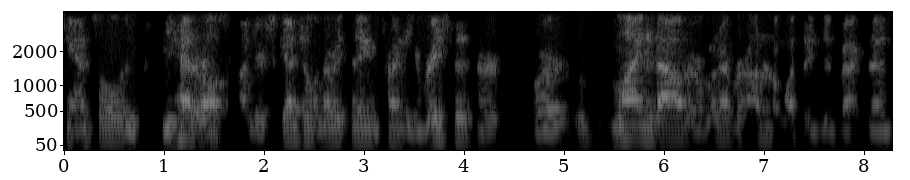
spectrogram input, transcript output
cancel and you had it all on your schedule and everything, trying to erase it or or line it out or whatever? I don't know what they did back then.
